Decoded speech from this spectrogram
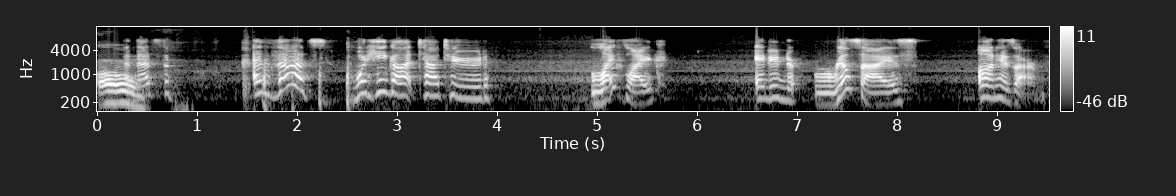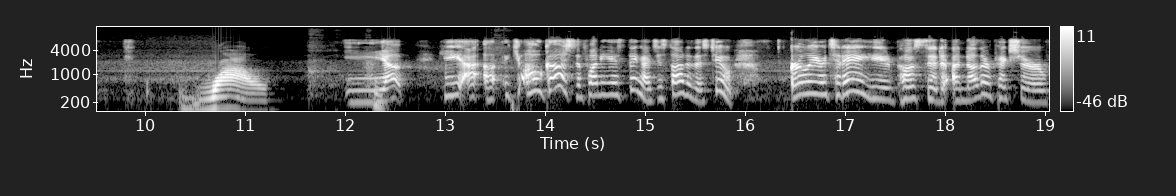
oh and that's the and that's what he got tattooed lifelike and in real size on his arm wow. Yep. He. Uh, uh, oh gosh, the funniest thing. I just thought of this too. Earlier today, he had posted another picture.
